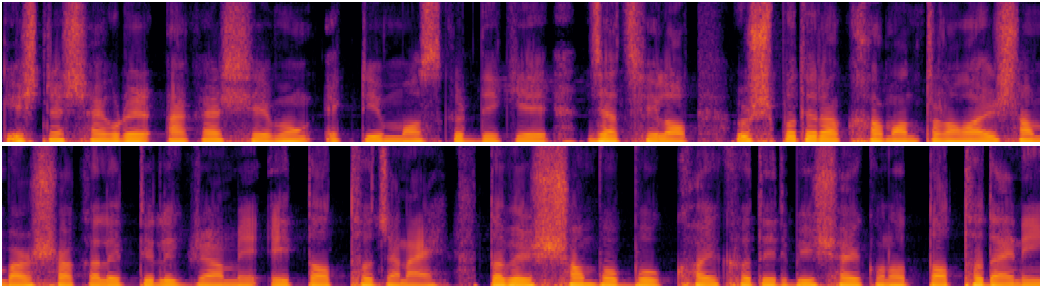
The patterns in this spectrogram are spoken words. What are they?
কৃষ্ণের সাগরের আকাশে এবং একটি মস্কোর দিকে যাচ্ছিল। রুশ প্রতিরক্ষা মন্ত্রণালয় সোমবার সকালে টেলিগ্রামে এই তথ্য জানায়, তবে সম্ভাব্য ক্ষয়ক্ষতির বিষয়ে কোনো তথ্য দেয়নি।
